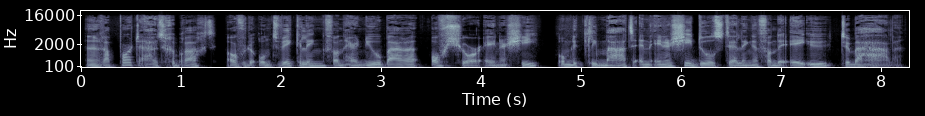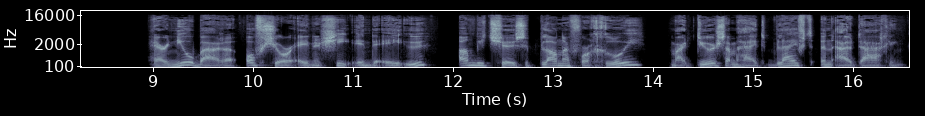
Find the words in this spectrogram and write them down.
een rapport uitgebracht over de ontwikkeling van hernieuwbare offshore energie om de klimaat- en energiedoelstellingen van de EU te behalen. Hernieuwbare offshore energie in de EU, ambitieuze plannen voor groei, maar duurzaamheid blijft een uitdaging.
